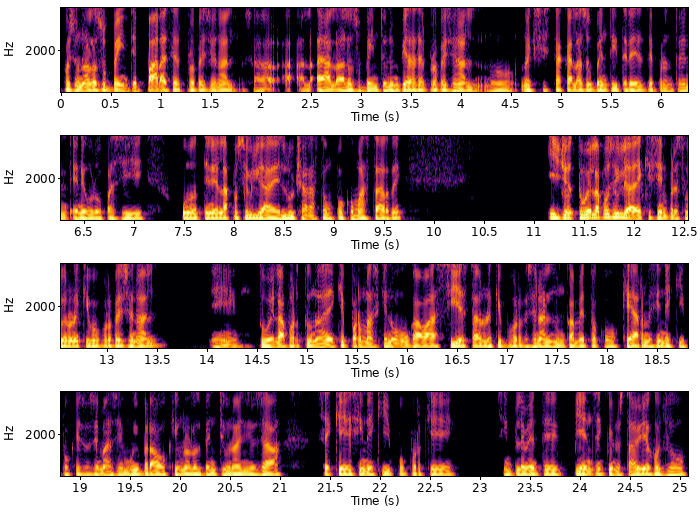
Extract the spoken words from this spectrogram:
pues uno a los sub-20 para ser profesional, o sea, a, los sub-20 uno empieza a ser profesional, no, no existe acá la sub-23, de pronto en, en Europa sí uno tiene la posibilidad de luchar hasta un poco más tarde, y yo tuve la posibilidad de que siempre estuve en un equipo profesional. Eh, tuve la fortuna de que por más que no jugaba, sí estaba en un equipo profesional. Nunca me tocó quedarme sin equipo, que eso se me hace muy bravo que uno a los 21 años ya se quede sin equipo porque simplemente piensen que uno está viejo. Yo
